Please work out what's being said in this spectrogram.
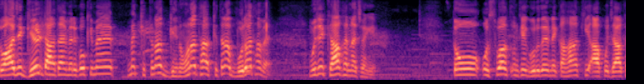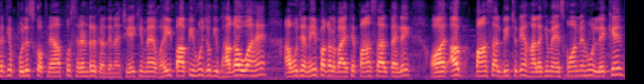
तो आज एक गिल्ट आता है मेरे को कि मैं मैं कितना घिनौना था, कितना बुरा था मैं। मुझे क्या करना चाहिए? तो उस वक्त उनके गुरुदेव ने कहा कि आपको जाकर के पुलिस को अपने आप को सरेंडर कर देना चाहिए कि मैं वही पापी हूँ जो कि भागा हुआ है। आप मुझे नहीं पकड़ पाए थे पाँच साल पहले और अब पाँच साल बीत चुके हैं, हालाँकि मैं इस्कॉन में हूँ, लेकिन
